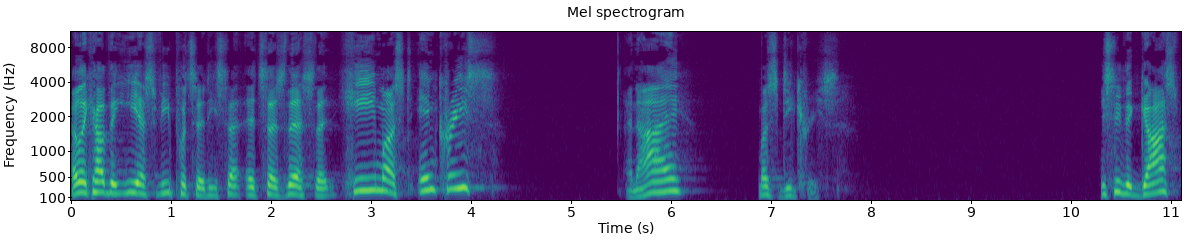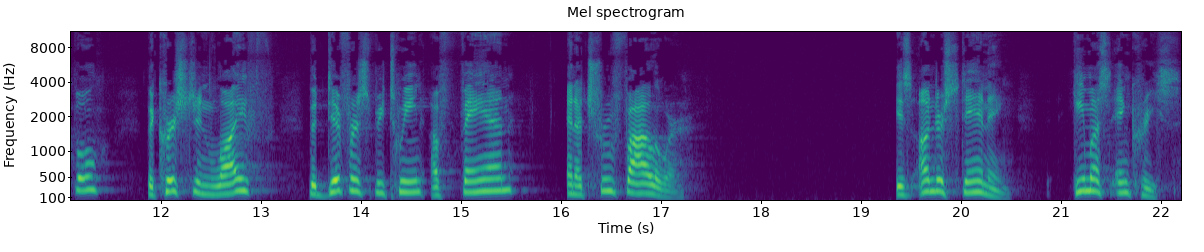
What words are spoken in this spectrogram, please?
I like how the ESV puts it. He sa- it says this that he must increase and I must decrease. You see, the gospel, the Christian life, the difference between a fan and a true follower is understanding he must increase,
